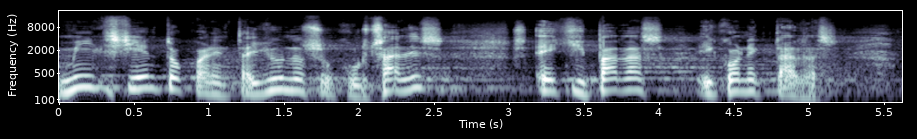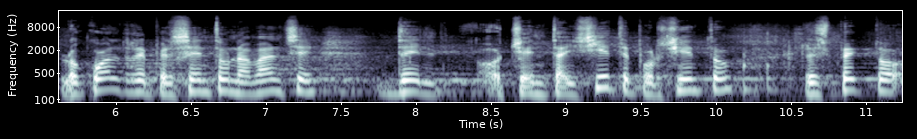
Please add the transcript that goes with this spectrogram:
1.141 sucursales equipadas y conectadas, lo cual representa un avance del 87% respecto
